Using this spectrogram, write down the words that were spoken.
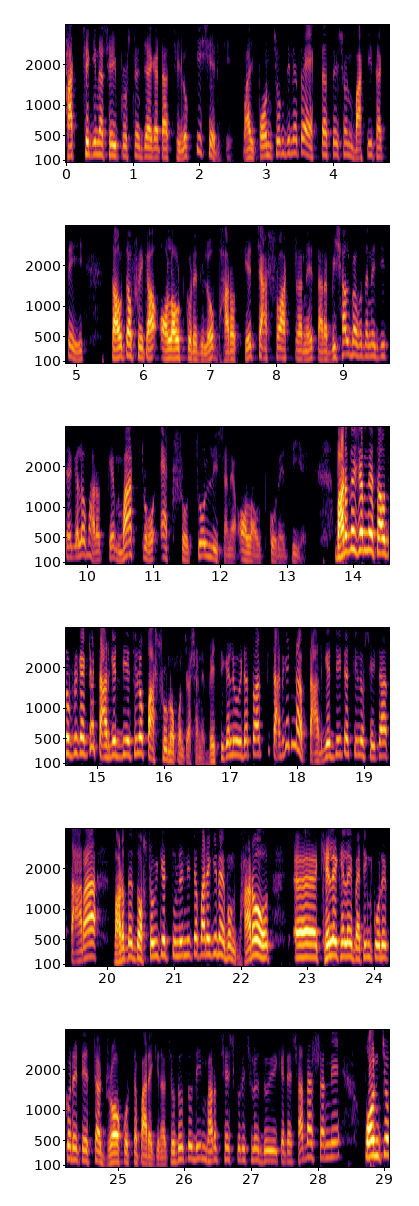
থাকছে কিনা সেই প্রশ্নের জায়গাটা ছিল কিসের কি? ভাই, পঞ্চম দিনে তো একটা সেশন বাকি থাকতেই সাউথ আফ্রিকা অল আউট করে দিল। ভারতকে চারশো আট রানে তারা বিশাল ব্যবধানে জিতে গেল। ভারতকে মাত্র একশো চল্লিশ রানে অল আউট করে দিয়ে। ভারতের সামনে সাউথ আফ্রিকা একটা টার্গেট দিয়েছিল পাঁচশো উনপঞ্চাশ রানে। বেসিক্যালি ওইটা তো আর টার্গেট না টার্গেট যেটা ছিল সেটা তারা ভারতের দশটা উইকেট তুলে নিতে পারে কিনা এবং ভারত খেলে খেলে ব্যাটিং করে করে টেস্টটা ড্র করতে পারে কিনা। চতুর্থ দিন ভারত শেষ করেছিল দুই উইকেটে সাতাশ রান। পঞ্চম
